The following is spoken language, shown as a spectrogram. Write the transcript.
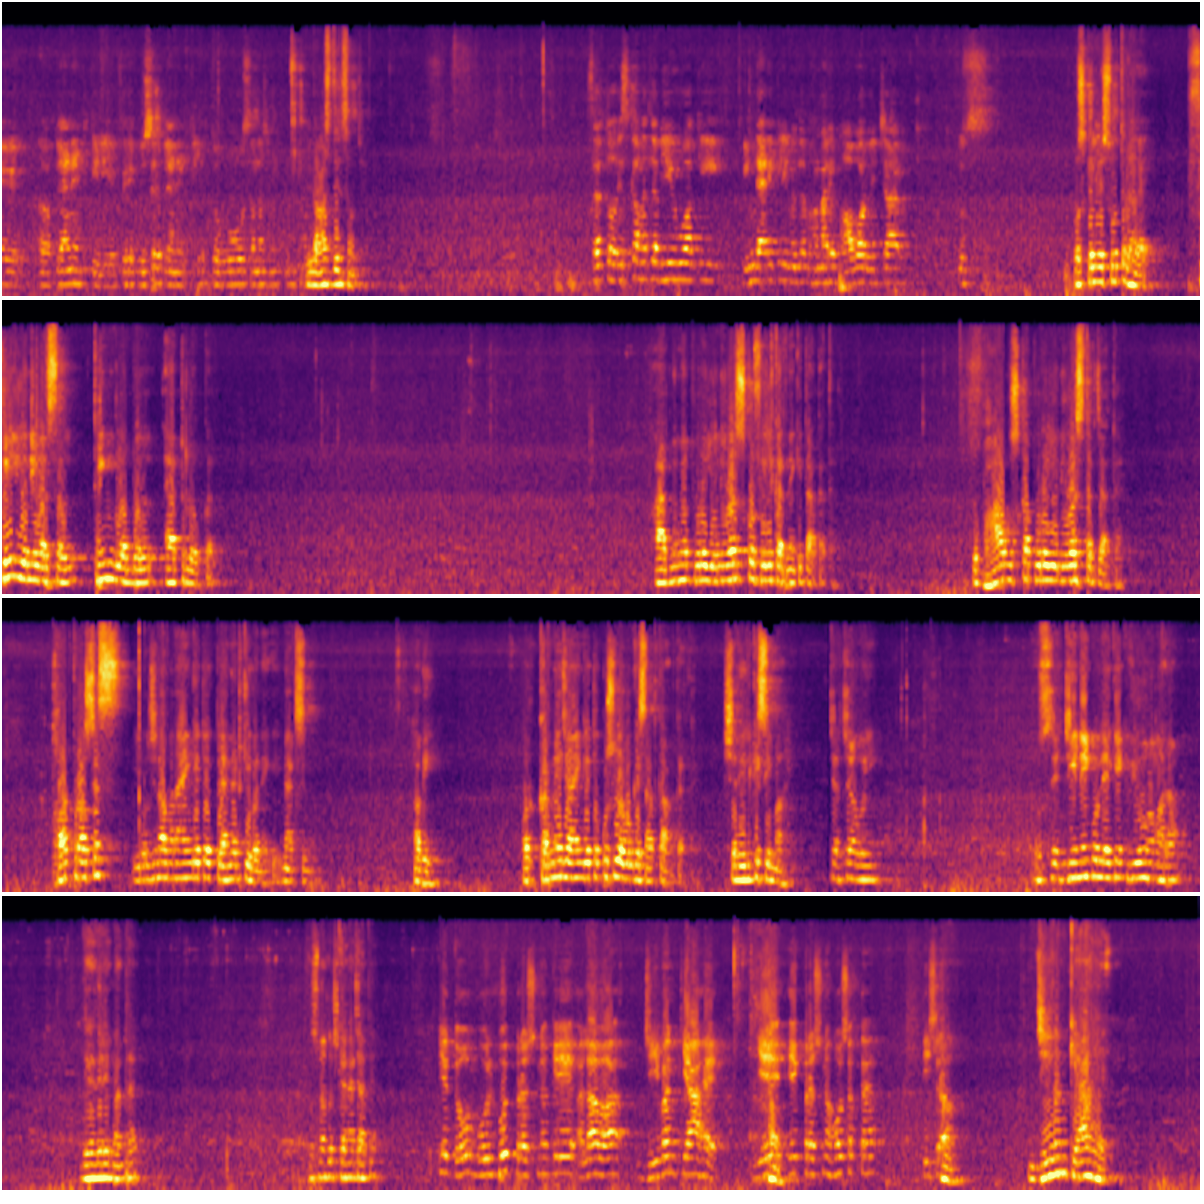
प्लेनेट के लिए फिर एक दूसरे प्लेनेट के लिए तो वो समझ में लास्ट दिन समझे। सर तो इसका मतलब ये हुआ कि इनडायरेक्टली मतलब हमारे भाव और विचार उस उसके लिए सूत्र है feel universal think global act local आदमी में पूरे यूनिवर्स को फील करने की ताकत है। तो भाव उसका पूरे यूनिवर्स तक जाता है। थॉट प्रोसेस योजना बनाएँगे तो एक प्लेनेट की बनेगी मैक्सिमम अभी। और करने जाएँगे तो कुछ लोगों के साथ काम करते शरीर की सीमा है। चर्चा हुई। उससे जीने को लेके एक व्यू हमारा धीरे धीरे बन रहा है। उसमें कुछ कहना चाहते हैं? ये दो मूलभूत प्रश्न के अलावा जीवन क्या है? ये हाँ। एक प्रश्न हो सकता है। तीसरा। हाँ। जीवन क्या है?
